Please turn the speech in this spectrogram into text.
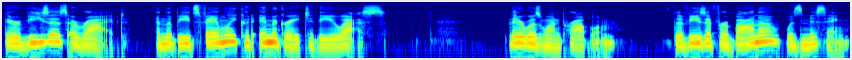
their visas arrived, and Labid's family could immigrate to the U.S. There was one problem the visa for Bana was missing.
